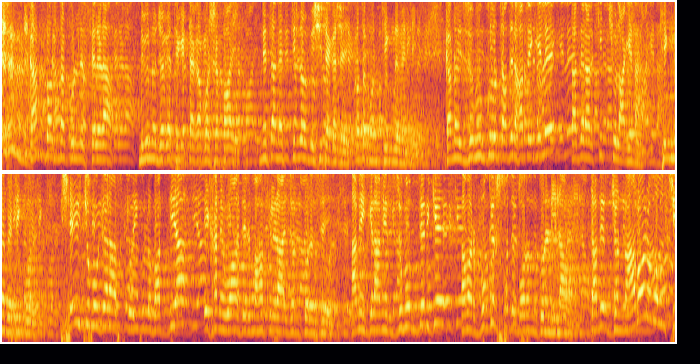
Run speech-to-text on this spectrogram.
গান বাজনা করলে ছেলেরা বিভিন্ন জায়গা থেকে টাকা পয়সা পায়, নেতা নেত্রীরাও বেশি টাকা দেয় কতক্ষণ ঠিক না বেঠিক? কারণ ওই যুবকগুলো তাদের হাতে গেলে তাদের আর কিচ্ছু লাগে না, ঠিক না বেঠিক বলে? সেই যুবকেরা আজকে ওইগুলো বাদ দিয়া এখানে ওয়াজের মাহফিলের আয়োজন করেছে। আমি গ্রামের যুবকদেরকে আমার বুকের সাথে বরণ করে নিলাম। তাদের জন্য আবারও বলছি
